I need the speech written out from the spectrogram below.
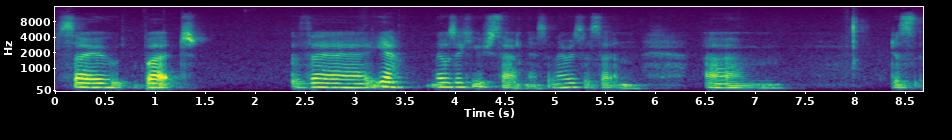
so, but there, yeah, there was a huge sadness, and there is a certain, um, just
